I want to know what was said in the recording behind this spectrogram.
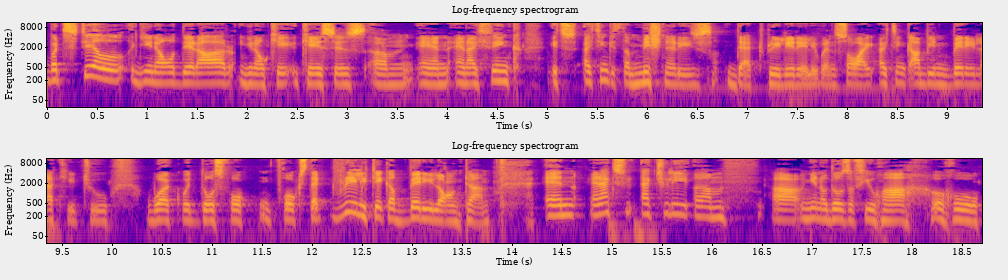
but still, you know, there are, you know, ca- cases, um, and, and I think it's, I think it's the missionaries that really, really win. So I, I think I've been very lucky to work with those folk, folks that really take a very long time. And, and actually, actually, um, uh, you know, those of you who, who,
